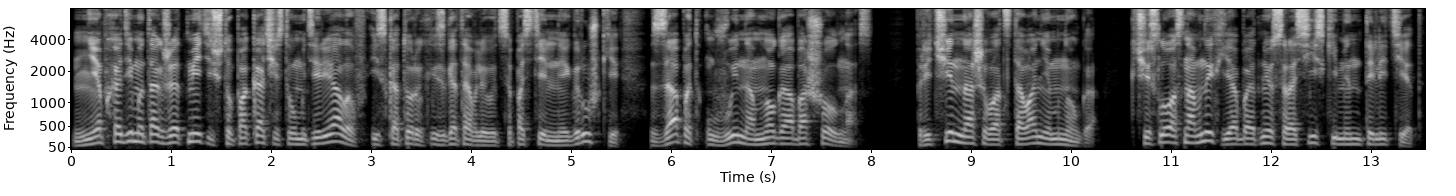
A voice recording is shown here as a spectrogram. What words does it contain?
Необходимо также отметить, что по качеству материалов, из которых изготавливаются постельные игрушки, Запад, увы, намного обошел нас. Причин нашего отставания много. К числу основных я бы отнес российский менталитет.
